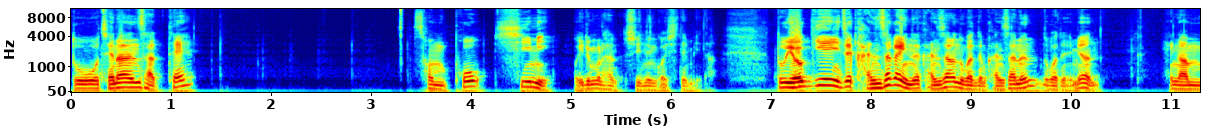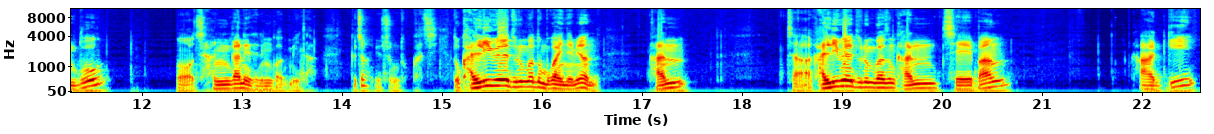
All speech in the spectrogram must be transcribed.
또 재난 사태 선포 심의 뭐 이런 걸 할 수 있는 것이 됩니다. 또 여기에 이제 간사가 있는 간사는 누가 되면 간사는 누가 되냐면 행안부 어, 장관이 되는 겁니다. 그죠? 이 정도까지. 또 관리위원회 두는 것도 뭐가 있냐면 간, 자, 관리위에 두는 것은 간, 제방, 가기,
